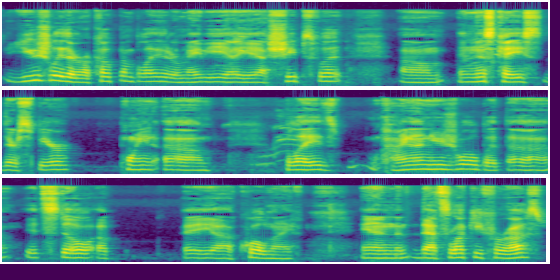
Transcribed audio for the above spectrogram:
Usually they're a Copeland blade or maybe a, a sheep's foot. Um, in this case, they're spear point um, blades. Kind of unusual, but uh, it's still a, a uh, quill knife. And that's lucky for us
